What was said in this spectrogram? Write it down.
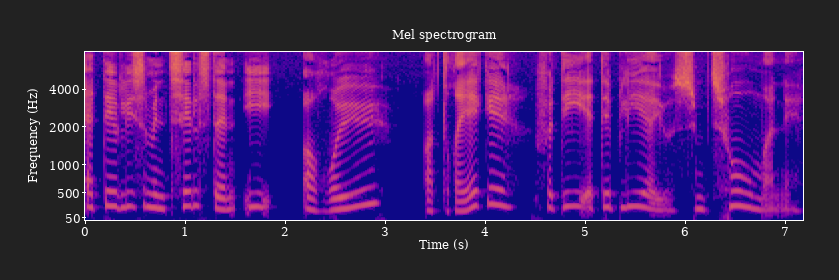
at det er jo ligesom en tilstand i at ryge og drikke, fordi at det bliver jo symptomerne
